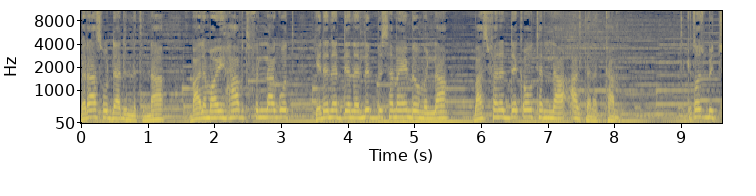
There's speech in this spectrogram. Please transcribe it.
በራስ ወዳድነትና በዓለማዊ ሀብት ፍላጎት የደነደነ ልብ ሰማይን በሞላ ባስፈነደቀው ተላ አልተነካም። ጥቂቶች ብቻ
